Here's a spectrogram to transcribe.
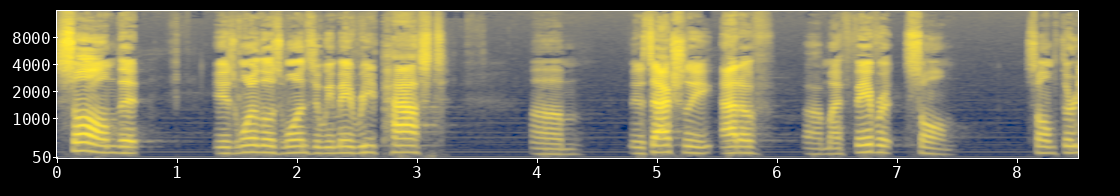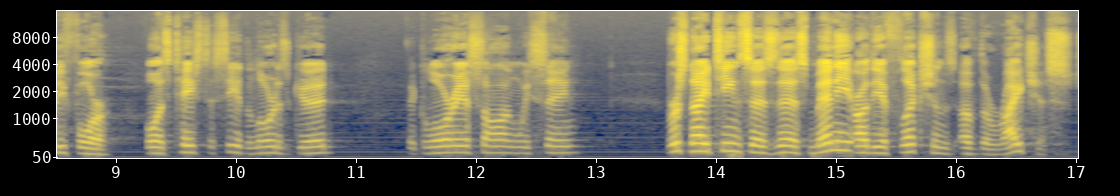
Psalm that is one of those ones that we may read past, um, and it's actually out of uh, my favorite psalm, Psalm 34. Well, it's taste to see the Lord is good, the glorious song we sing. Verse 19 says this Many are the afflictions of the righteous,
